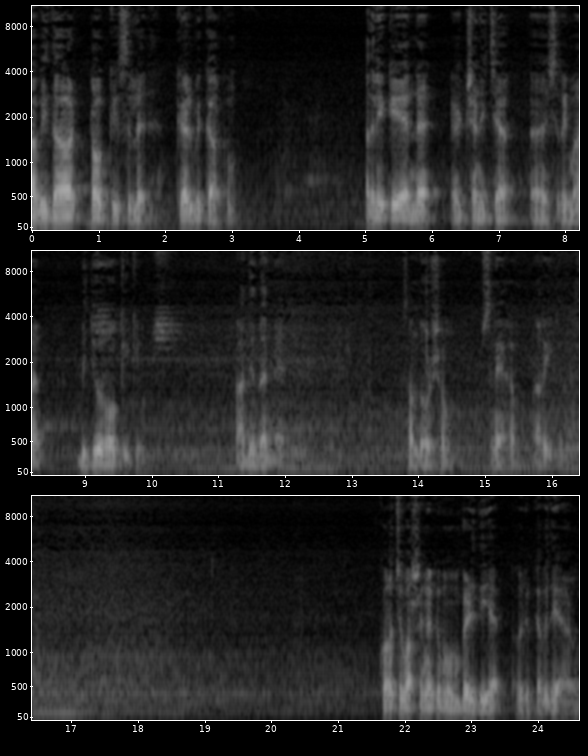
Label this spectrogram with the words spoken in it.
കവിത ടോക്കീസിലെ കേൾവിക്കാർക്കും അതിലേക്ക് എന്നെ ക്ഷണിച്ച ശ്രീമാൻ ബിജു റോക്കിക്കും ആദ്യം തന്നെ സന്തോഷം സ്നേഹം അറിയിക്കുന്നു. കുറച്ച് വർഷങ്ങൾക്ക് മുമ്പ് എഴുതിയ ഒരു കവിതയാണ്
